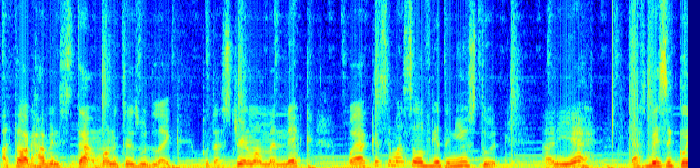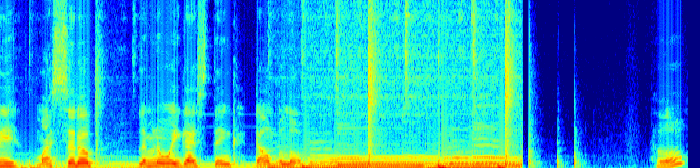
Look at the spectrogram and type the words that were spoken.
I thought having stack monitors would like put a strain on my neck, but I could see myself getting used to it. And yeah, that's basically my setup. Let me know what you guys think down below. Hello?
